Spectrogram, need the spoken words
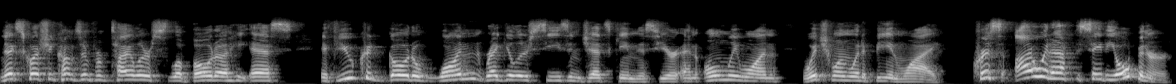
Next question comes in from Tyler Sloboda. He asks if you could go to one regular season Jets game this year and only one, which one would it be and why? Chris, I would have to say the opener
